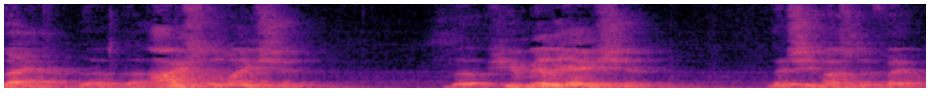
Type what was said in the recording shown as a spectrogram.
that? The, the isolation, the humiliation, that she must have felt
